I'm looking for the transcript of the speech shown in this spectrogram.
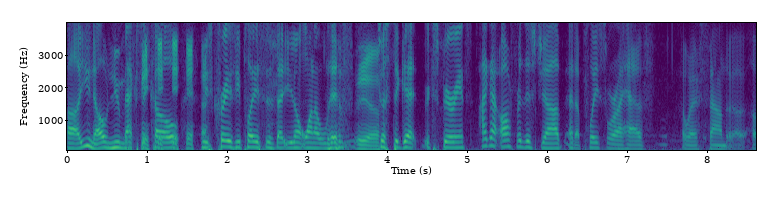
uh, you know, New Mexico, these crazy places that you don't want to live Yeah. just to get experience. I got offered this job at a place where I have, where I found a, a,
